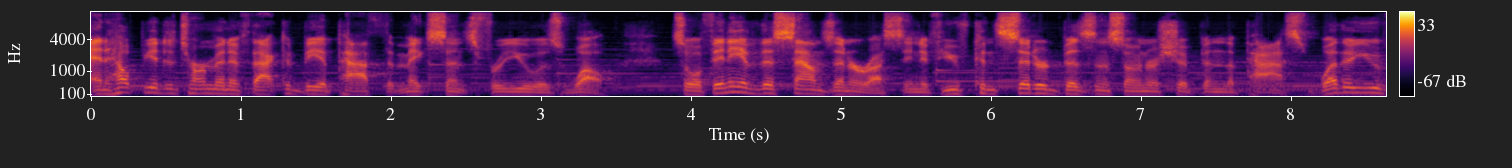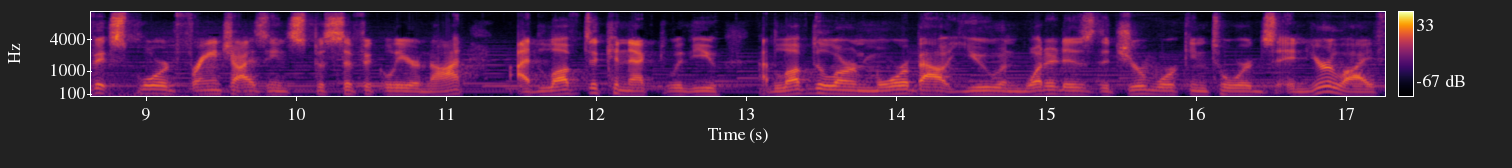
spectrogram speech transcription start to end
and help you determine if that could be a path that makes sense for you as well. So, if any of this sounds interesting, if you've considered business ownership in the past, whether you've explored franchising specifically or not, I'd love to connect with you. I'd love to learn more about you and what it is that you're working towards in your life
